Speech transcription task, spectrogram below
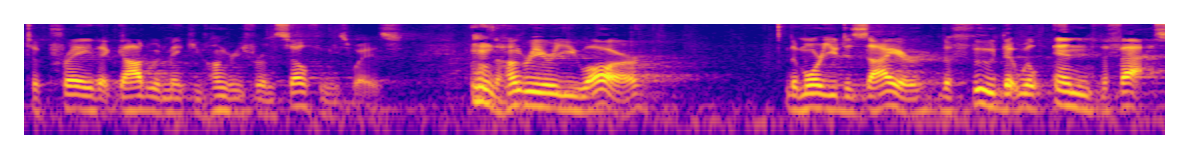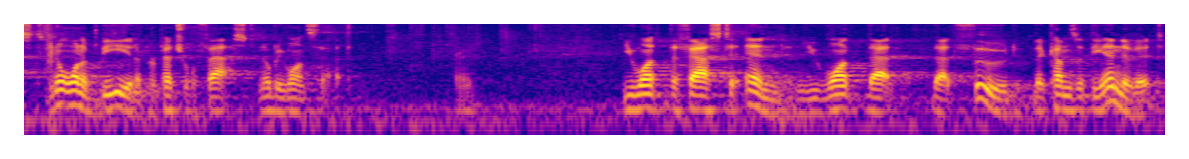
to pray that God would make you hungry for Himself in these ways. the hungrier you are, the more you desire the food that will end the fast. You don't want to be in a perpetual fast. Nobody wants that. Right? You want the fast to end, and you want that, that food that comes at the end of it.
